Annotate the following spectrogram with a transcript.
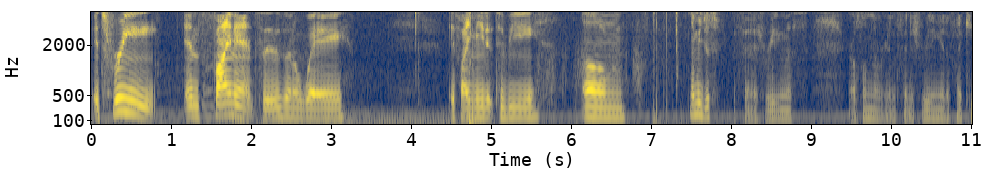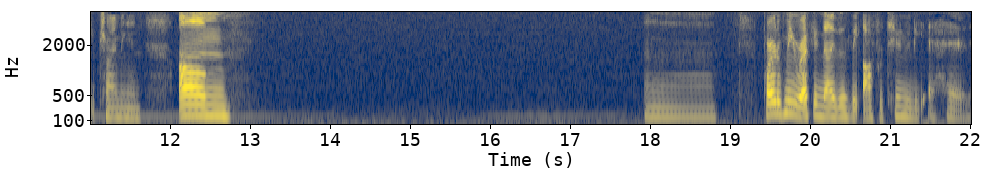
It's free in finances in a way if I need it to be. Um, let me just finish reading this, or else I'm never gonna finish reading it if I keep chiming in. Um, part of me recognizes the opportunity ahead.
